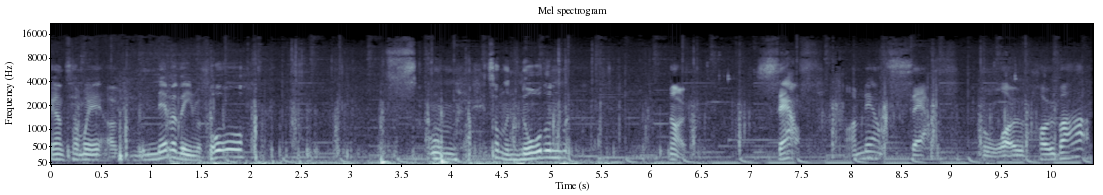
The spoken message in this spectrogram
Found somewhere I've never been before. It's on, it's on the northern, no, south. I'm down south below Hobart.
